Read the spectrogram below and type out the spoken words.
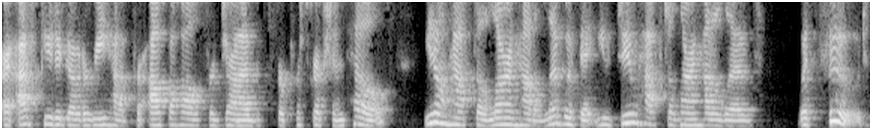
or ask you to go to rehab for alcohol, for drugs, for prescription pills. You don't have to learn how to live with it. You do have to learn how to live with food.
